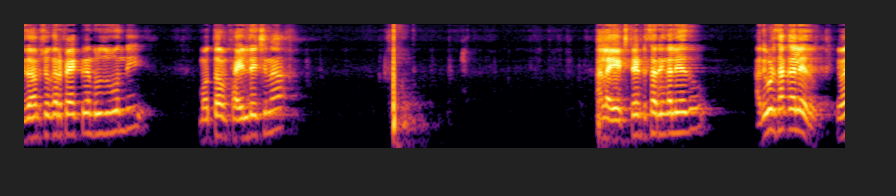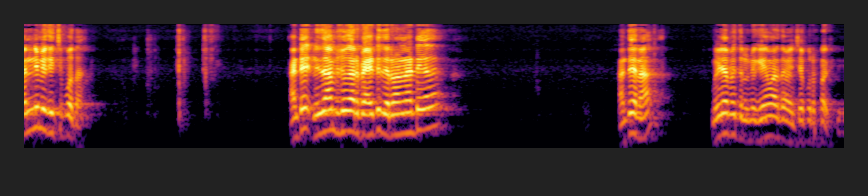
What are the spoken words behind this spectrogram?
నిజాం షుగర్ ఫ్యాక్టరీ అని రుజువు ఉంది. మొత్తం ఫైల్ తెచ్చిన. అలా ఎక్స్టెంట్ సరిగా లేదు. అది కూడా చక్కగా లేదు. ఇవన్నీ మీకు ఇచ్చిపోతా. అంటే నిజాం షుగర్ ఫ్యాక్టరీ తెరవాలంటే కదా? అంతేనా? మీడియా మిత్రులు మీకు ఏమర్థమై చెప్పరు చెప్పు మరి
